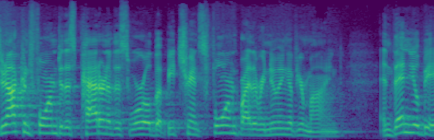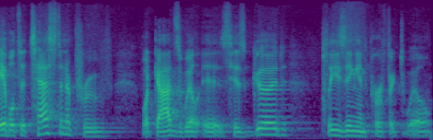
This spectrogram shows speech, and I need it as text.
Do not conform to this pattern of this world, but be transformed by the renewing of your mind. And then you'll be able to test and approve what God's will is, his good, pleasing, and perfect will.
